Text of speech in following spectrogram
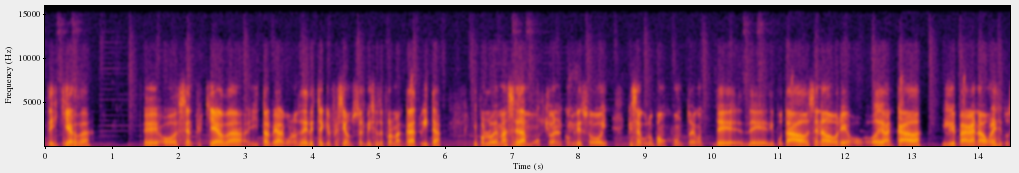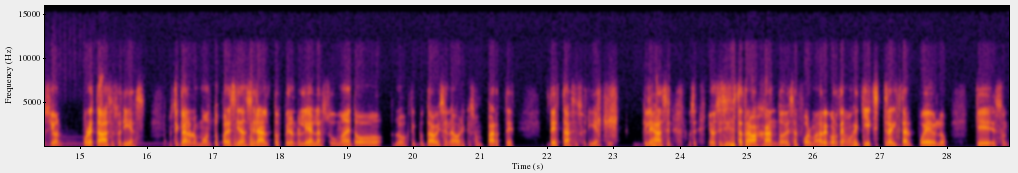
de izquierda eh, o de centro izquierda y tal vez algunos de derecha que ofrecieron sus servicios de forma gratuita y por lo demás se da mucho en el Congreso hoy que se agrupa un junto de, diputados, de senadores o, de bancada y le pagan a una institución por estas asesorías. Entonces, claro, los montos parecieran ser altos, pero en realidad es la suma de todos los diputados y senadores que son parte de estas asesorías que, les hacen. Entonces, yo no sé si se está trabajando de esa forma. Recordemos que aquí existe el pueblo, que son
